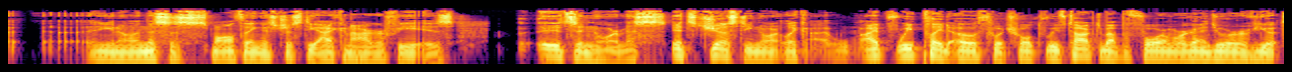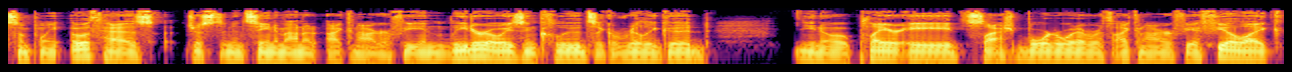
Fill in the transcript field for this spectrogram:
uh, you know, and this is a small thing, is just the iconography is, it's enormous. It's just enormous. Like I, we played Oath, which we'll, we've talked about before, and we're going to do a review at some point. Oath has just an insane amount of iconography, and Leder always includes like a really good you know, player aid slash board or whatever with iconography. I feel like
